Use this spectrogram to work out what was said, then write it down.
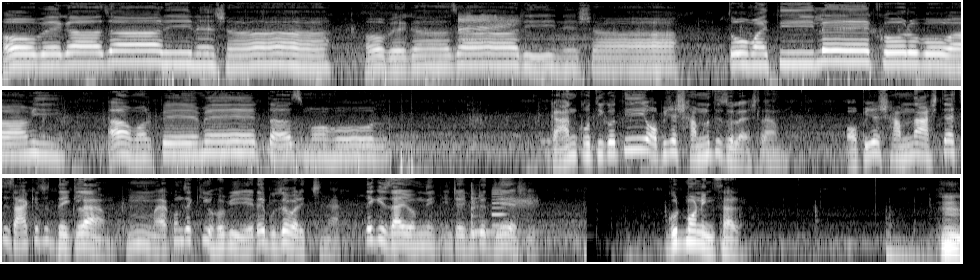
হবে গাজারি নেশা। হবে গাজারি নেশা। তোমায় তিলে করব আমি আমার প্রেমের তাজমহল। গান কতি কতি অফিসের সামনেতে চলে আসলাম। অফিসের সামনে আসতে আসতে যা কিছু দেখলাম হুম এখন যে কি হবি এটাই বুঝতে পারছি না। দেখি যাই অমনি ইন্টারভিউটা দিয়ে আসি। Good morning sir hmm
